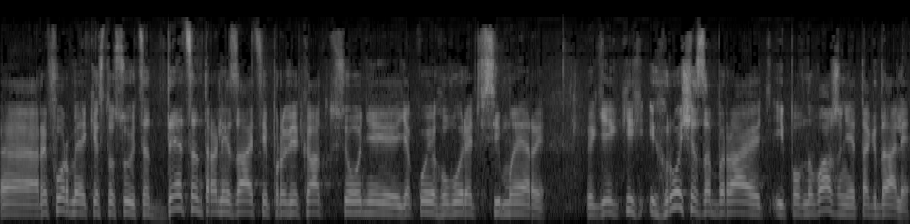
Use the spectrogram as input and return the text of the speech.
е, реформи, які стосуються децентралізації, про відкат сьогодні якої говорять всі мери, яких і гроші забирають, і повноваження, і так далі.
